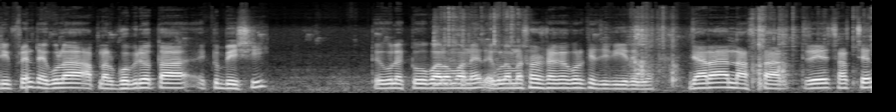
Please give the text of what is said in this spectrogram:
ডিফারেন্ট এগুলা আপনার গভীরতা একটু বেশি। তো এগুলো একটু ভালো মানের, এগুলো আমরা ছশো টাকা করে কেজি দিয়ে দেবো। যারা নাস্তার ট্রে চাচ্ছেন,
